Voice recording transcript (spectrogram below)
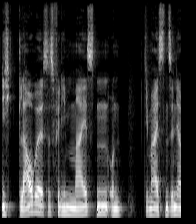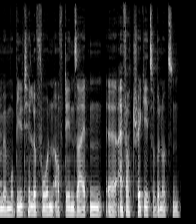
Ich glaube, es ist für die meisten und die meisten sind ja mit Mobiltelefonen auf den Seiten äh, einfach tricky zu benutzen.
